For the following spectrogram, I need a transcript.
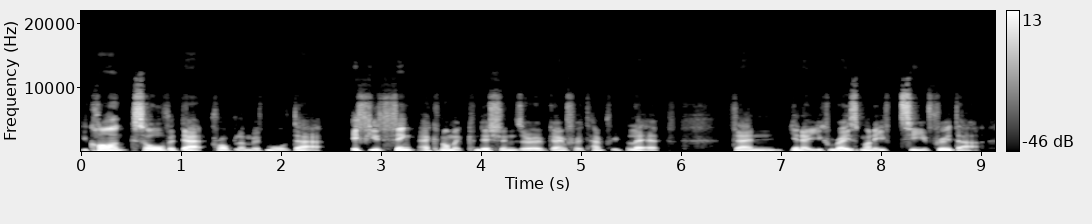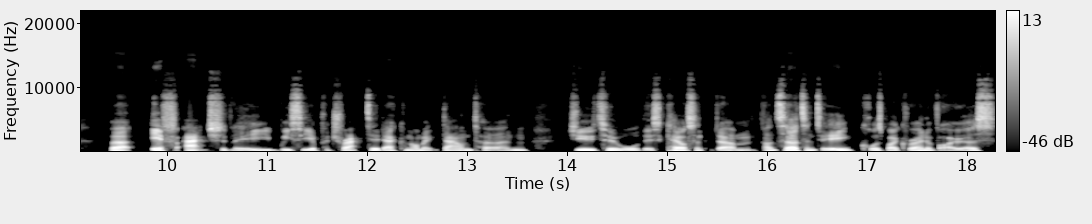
you can't solve a debt problem with more debt. If you think economic conditions are going for a temporary blip, then you know you can raise money to you through that. But if actually we see a protracted economic downturn due to all this chaos and um, uncertainty caused by coronavirus,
